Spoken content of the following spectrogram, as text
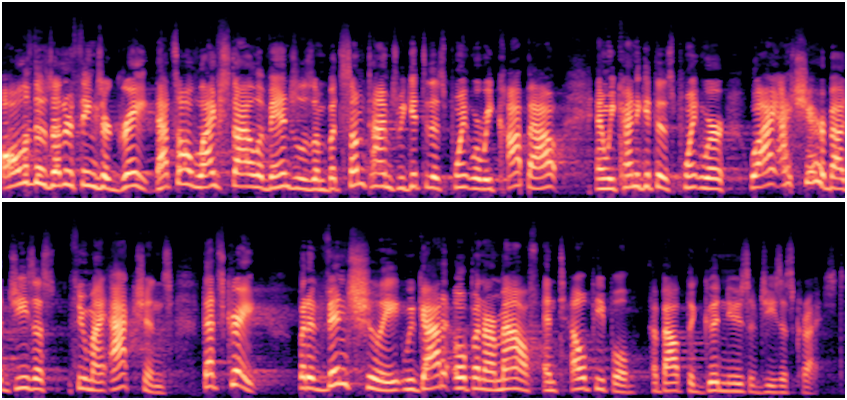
All of those other things are great. That's all lifestyle evangelism. But sometimes we get to this point where we cop out and we kind of get to this point where, well, I, I share about Jesus through my actions. That's great. But eventually, we've got to open our mouth and tell people about the good news of Jesus Christ.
